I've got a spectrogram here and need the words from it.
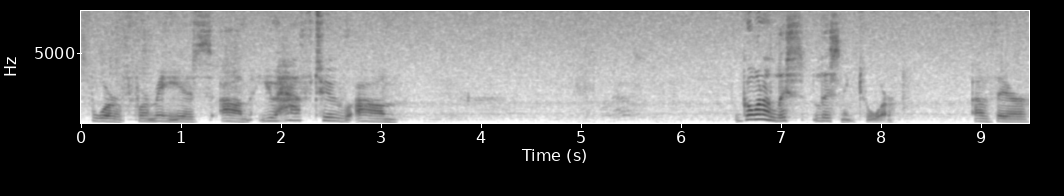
for for me is um, you have to um, go on a lis- listening tour of their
